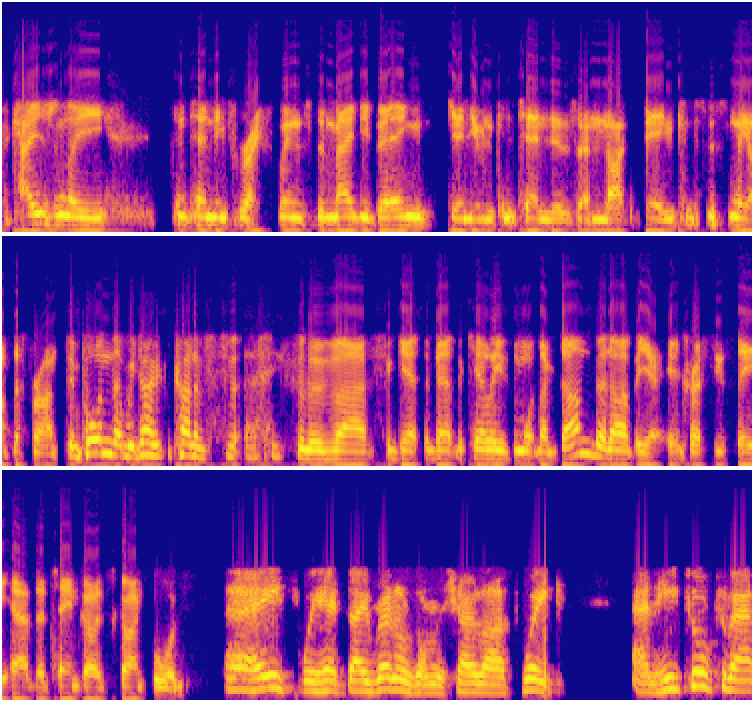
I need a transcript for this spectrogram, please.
occasionally contending for race wins to maybe being genuine contenders and like being consistently up the front. It's important that we don't kind of sort of uh, forget about the Kellys and what they've done, but, uh, but yeah, interesting to see how the team goes going forward. Uh, Heath, we had Dave Reynolds on the show last week, and he talked about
